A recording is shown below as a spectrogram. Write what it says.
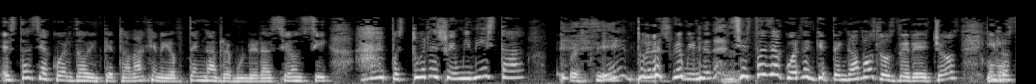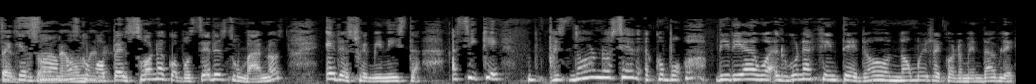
¿Estás de acuerdo en que trabajen y obtengan remuneración? Sí. Ay, pues tú eres feminista. Pues sí. ¿Eh? Tú eres feminista. Si estás de acuerdo en que tengamos los derechos y los ejerzamos como persona, como seres humanos, eres feminista. Así que, pues no, no sea, como diría alguna gente, no, no muy recomendable,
